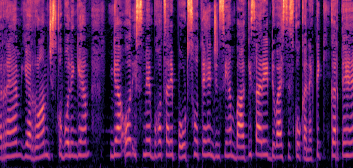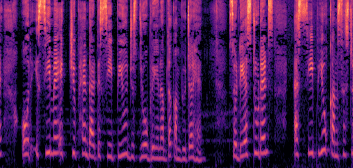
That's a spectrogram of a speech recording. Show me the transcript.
रैम या रोम जिसको बोलेंगे हम, या और इसमें बहुत सारे पोर्ट्स होते हैं जिनसे हम बाकी सारे डिवाइसेस को कनेक्ट करते हैं, और इसी में एक चिप है, दैट इज़ सीपीयू जिस, जो ब्रेन ऑफ़ द कंप्यूटर है। So dear students a CPU consist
